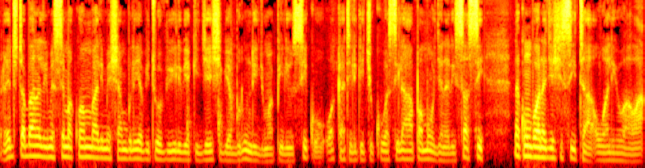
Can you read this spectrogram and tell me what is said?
Red Tabara limesema kwamba limeshambulia vituo viwili vya kijeshi vya Burundi Jumapili usiku wakati likichukua silaha pamoja na risasi na kwamba wanajeshi sita waliuawa.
